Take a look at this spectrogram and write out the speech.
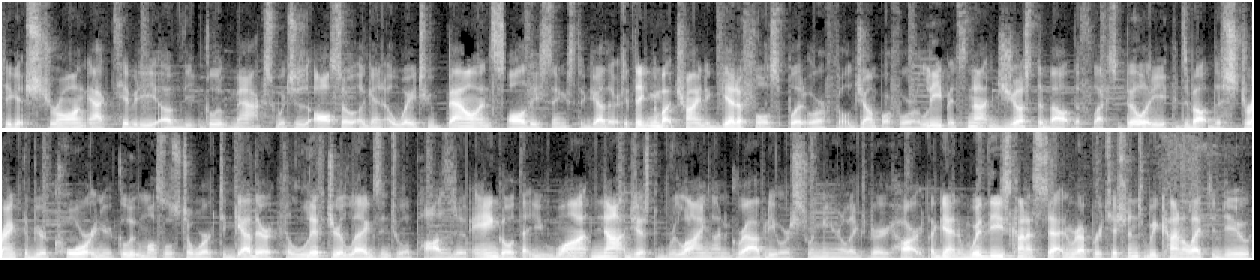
to get strong activity of the glute max, which is also, again, a way to balance all these things together. If you're thinking about trying to get a full split or a full jump or for a leap, it's not just about the flexibility, it's about the strength of your core and your glute muscles to work together to lift your legs into a positive angle that you want, not just relying on gravity or swinging your legs very hard. Again, with these kind of set and repetitions. We kind of like to do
